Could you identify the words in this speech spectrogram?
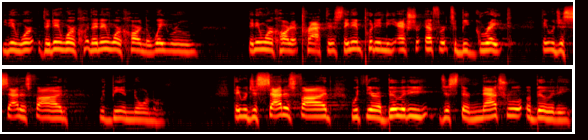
You didn't work, they, didn't work, they didn't work hard in the weight room. They didn't work hard at practice. They didn't put in the extra effort to be great. They were just satisfied with being normal. They were just satisfied with their ability, just their natural ability.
